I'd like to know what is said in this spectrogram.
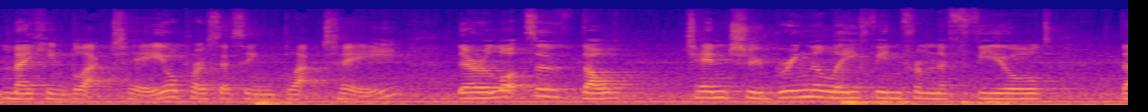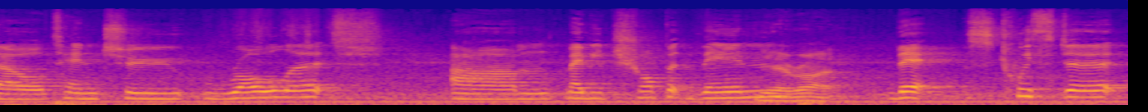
making black tea or processing black tea, there are lots of, they'll tend to bring the leaf in from the field, they'll tend to roll it, um, maybe chop it then Yeah, right. they twist it,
